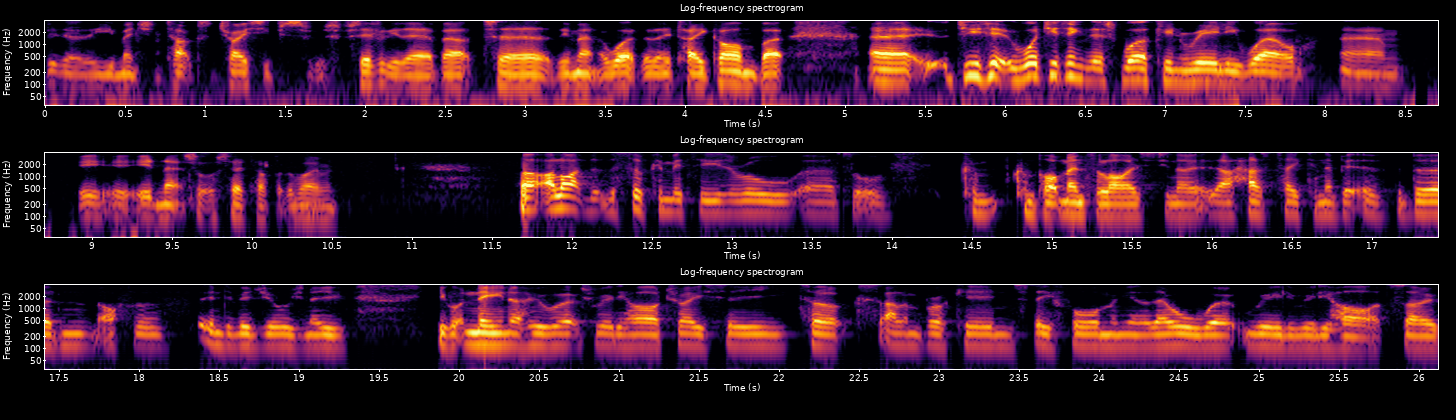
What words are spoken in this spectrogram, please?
you, know, you mentioned Tux and Tracy specifically there about uh, the amount of work that they take on, but uh, do you think what do you think that's working really well um, in, in, that sort of setup at the moment? I like that the subcommittees are all uh, sort of com- compartmentalised. You know, that has taken a bit of the burden off of individuals. You know, you've, you've got Nina who works really hard, Tracy, Tux, Alan Brookin, Steve Foreman. You know, they all work really, really hard. So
